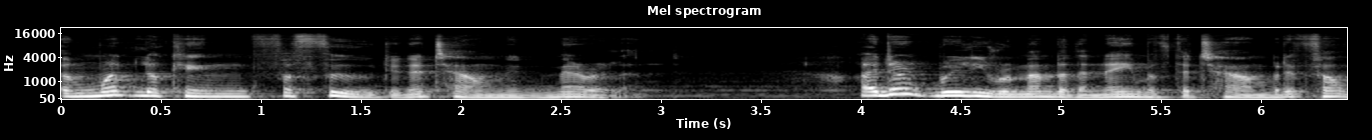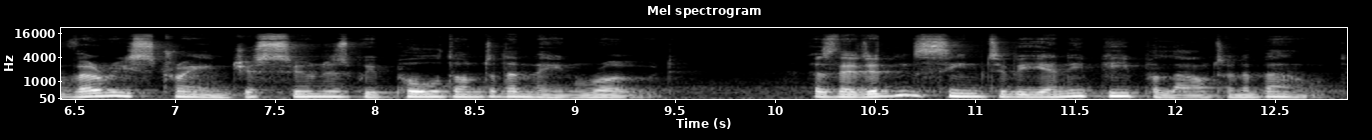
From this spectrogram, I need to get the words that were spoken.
and went looking for food in a town in Maryland. I don't really remember the name of the town, but it felt very strange as soon as we pulled onto the main road, as there didn't seem to be any people out and about.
